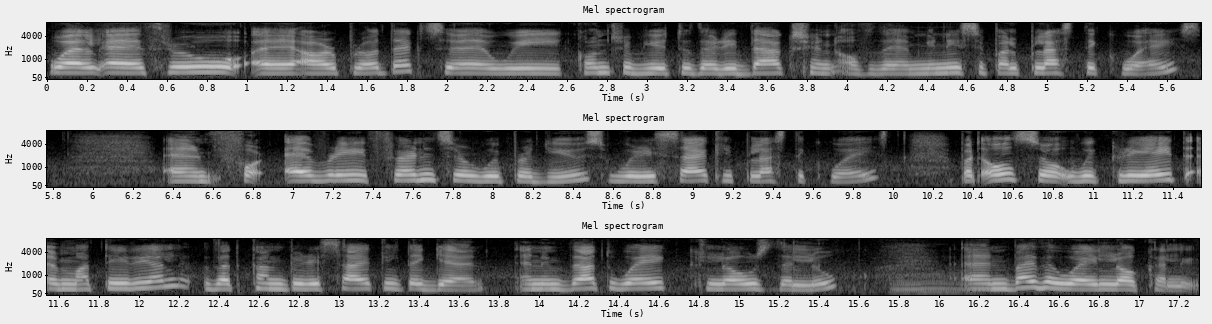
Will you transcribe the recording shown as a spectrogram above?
Well, uh, through uh, our products, uh, we contribute to the reduction of the municipal plastic waste. And for every furniture we produce, we recycle plastic waste, but also we create a material that can be recycled again. And in that way, close the loop. Mm. And by the way, locally.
